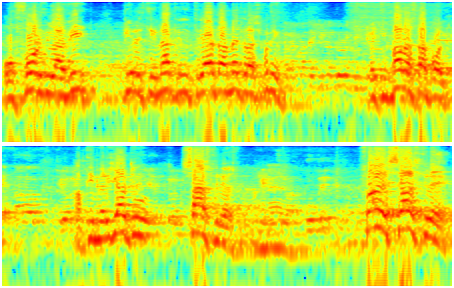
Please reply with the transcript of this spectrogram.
Ο Φόρ δηλαδή πήρε στην άκρη 30 μέτρα σπριν. Με την μπάλα στα πόδια. Από τη μεριά του Σάστρε ας πούμε. Φάε Σάστρε.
